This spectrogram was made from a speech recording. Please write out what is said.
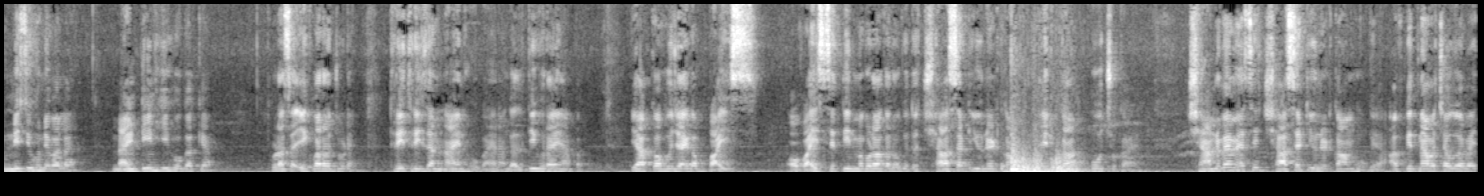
उन्नीस ही होने वाला है। नाइनटीन ही होगा क्या? थोड़ा सा एक बार और जोड़े। थ्री थ्री सा नाइन होगा, है ना? गलती हो रहा है यहाँ पर। यह आपका हो जाएगा बाईस। और बाईस से तीन में गुणा करोगे तो छियासठ यूनिट काम इनका हो चुका है। छियानवे में से छियासठ यूनिट काम हो गया। अब कितना बचा हुआ है भाई?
